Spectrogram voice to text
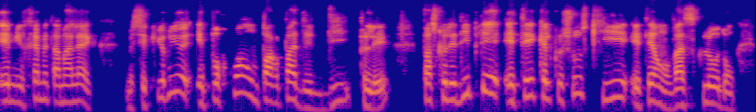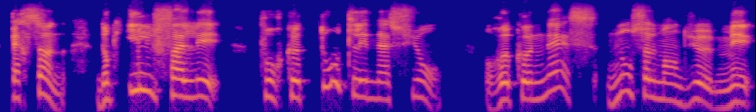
et Milchemet Amalek. Mais c'est curieux. Et pourquoi on ne parle pas des dix plaies? Parce que les dix plaies étaient quelque chose qui était en vase clos, donc personne. Donc il fallait, pour que toutes les nations reconnaissent non seulement Dieu, mais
